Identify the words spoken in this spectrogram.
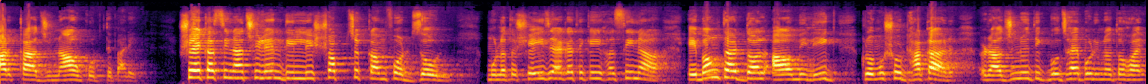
আর কাজ নাও করতে পারে। শেখ হাসিনা ছিলেন দিল্লির সবচেয়ে কমফোর্ট জোন মূলত সেই জায়গা থেকেই হাসিনা এবং তার দল আওয়ামী লীগ ক্রমশ ঢাকার রাজনৈতিক বোঝায় পরিণত হয়।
